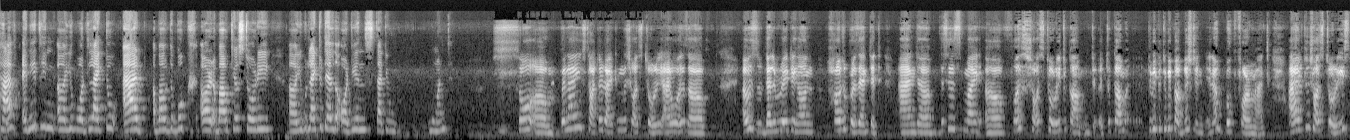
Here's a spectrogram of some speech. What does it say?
have anything uh, you would like to add about the book or about your story? Uh, you would like to tell the audience that you want. So um, when I started writing the short story, I was uh, I was deliberating on how to present it, and uh, this is my uh, first short story to come to come to be to be published in, in a book format. I had written short stories,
